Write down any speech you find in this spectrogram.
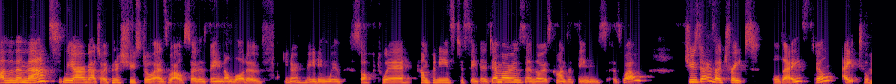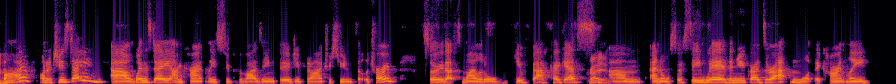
Other than that, we are about to open a shoe store as well. So there's been a lot of, you know, meeting with software companies to see their demos and those kinds of things as well. Tuesdays, I treat all day still, 8 till mm-hmm. 5 on a Tuesday. Uh, Wednesday, I'm currently supervising third year podiatry students at La Trobe. So that's my little give back, I guess. Right. Um, and also see where the new grads are at and what they're currently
